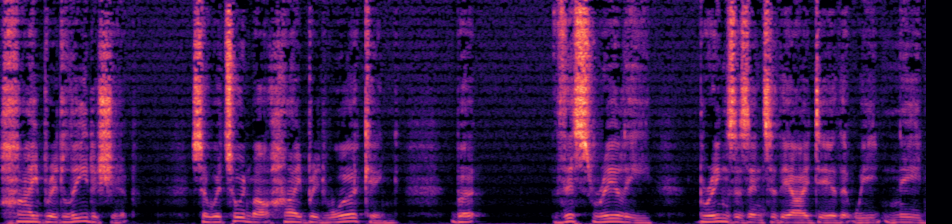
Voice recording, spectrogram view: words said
hybrid leadership. So we're talking about hybrid working, but this really brings us into the idea that we need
